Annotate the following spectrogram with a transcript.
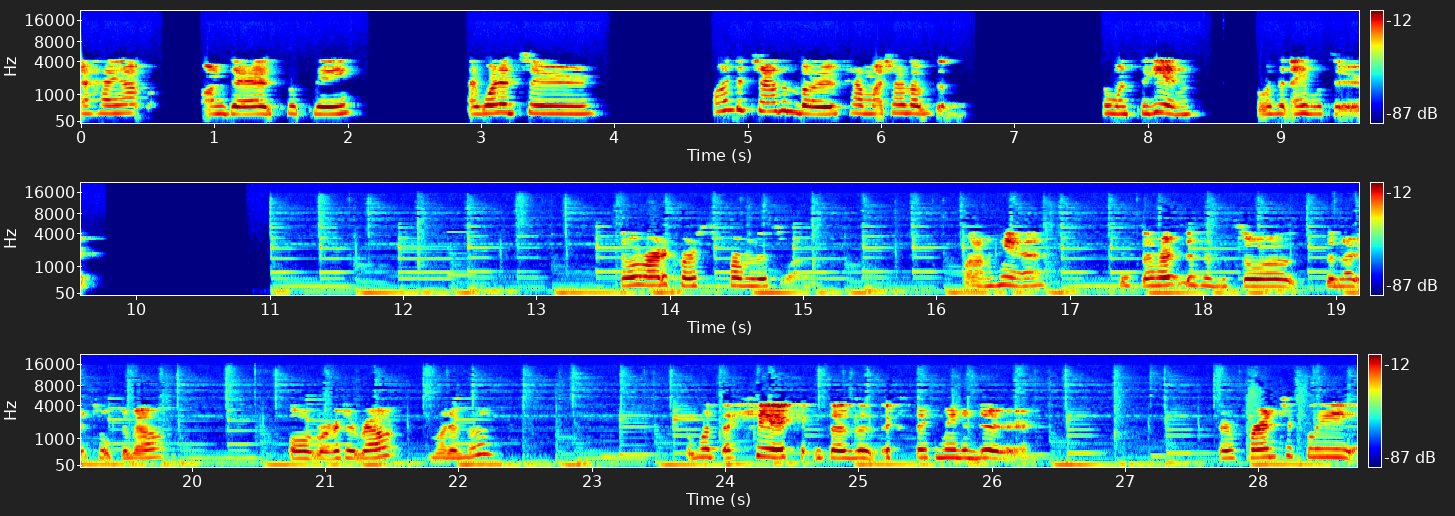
I hang up on Dad quickly. I wanted to, I wanted to tell them both how much I love them. But once again, I wasn't able to. Store right across from this one. While I'm here, just I hope this is the store the note talked about. Or wrote about, whatever. What the heck does it expect me to do? They're frantically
